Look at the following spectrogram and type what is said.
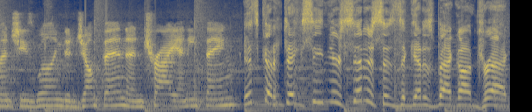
and she's willing to jump in and try anything. It's going to take senior citizens to get us back on track.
